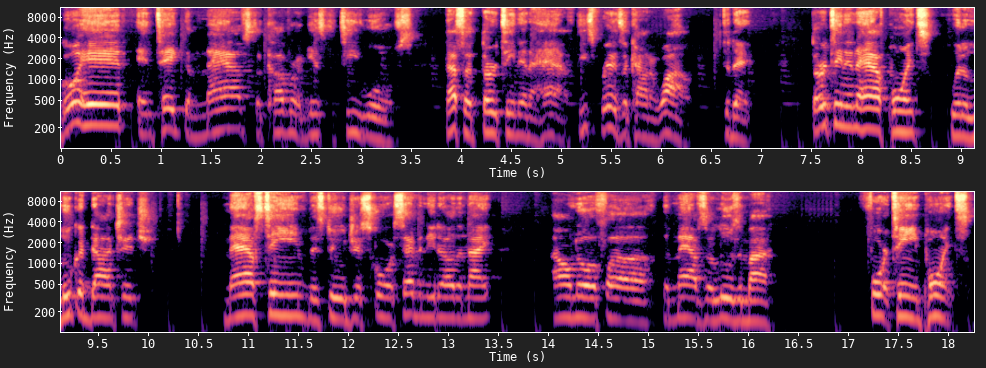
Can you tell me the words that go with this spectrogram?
go ahead and take the Mavs to cover against the T Wolves. That's a 13 and a half. These spreads are kind of wild today. 13 and a half points with a Luka Doncic Mavs team. This dude just scored 70 the other night. I don't know if uh, the Mavs are losing by 14 points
